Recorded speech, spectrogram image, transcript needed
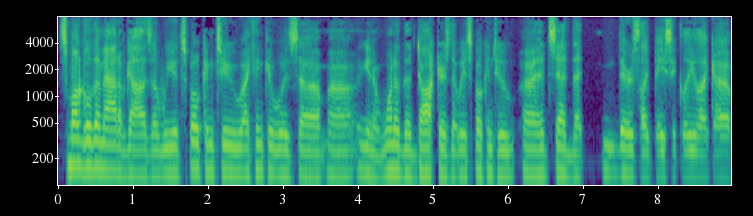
smuggle them out of Gaza. We had spoken to, I think it was, uh, uh, you know, one of the doctors that we had spoken to uh, had said that there's like basically like a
